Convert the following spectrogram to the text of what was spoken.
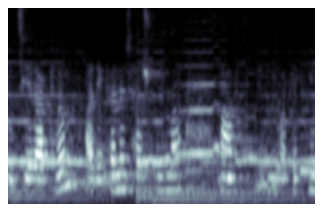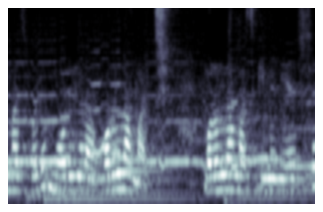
গুছিয়ে রাখলাম। আর এখানে শাশুড়ি মা আহ, উম, কী মাছ বলে? মোরলা মোরলা মাছ। মোরলা মাছ কিনে নিয়ে এসছে।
